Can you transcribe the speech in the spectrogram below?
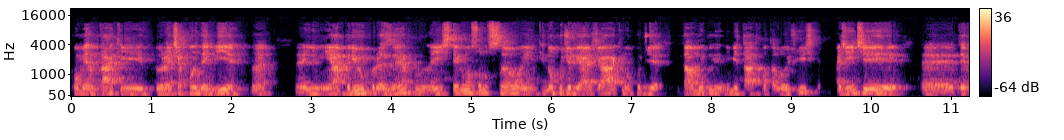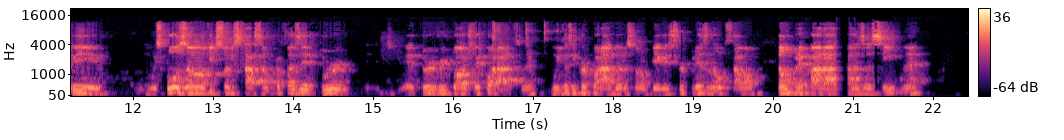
comentar que durante a pandemia, né? É, em, em, abril, por exemplo, a gente teve uma solução em que não podia viajar, que não podia estava muito limitado quanto à logística. A gente é, teve uma explosão aqui de solicitação para fazer tour é, tour virtual de decorados, né? Muitas incorporadoras foram pegas de surpresa, não estavam tão preparadas assim, né?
